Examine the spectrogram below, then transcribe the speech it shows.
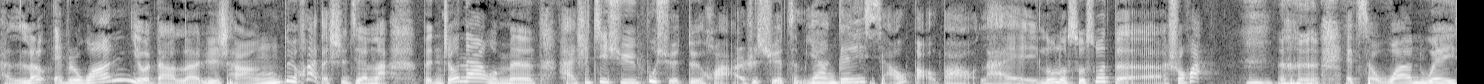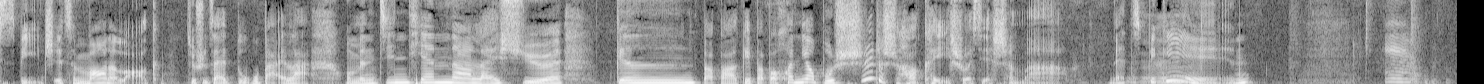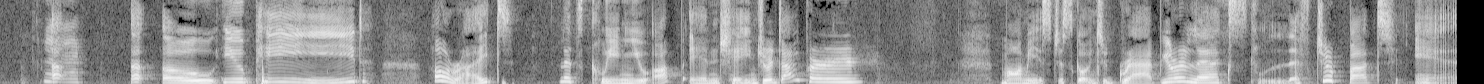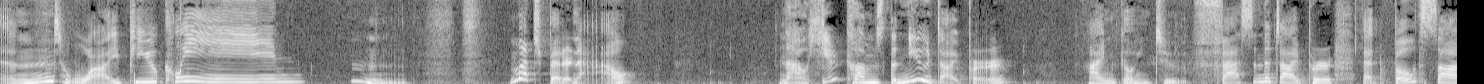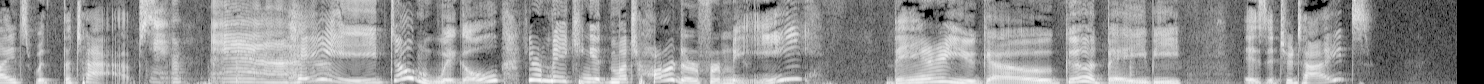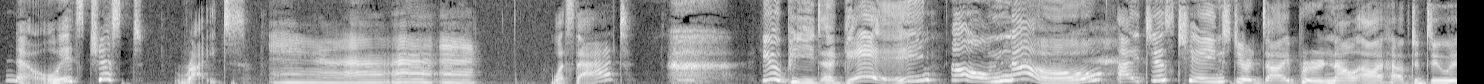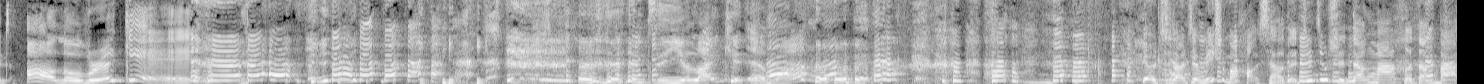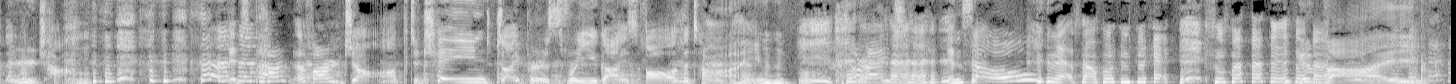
Hello everyone，又到了日常对话的时间啦。本周呢，我们还是继续不学对话，而是学怎么样跟小宝宝来啰啰嗦嗦的说话。It's a one-way speech. It's a monologue，就是在独白啦。我们今天呢，来学跟宝宝给宝宝换尿不湿的时候可以说些什么。Let's begin. Uh, oh, you peed. All right, let's clean you up and change your diaper. Mommy is just going to grab your legs, lift your butt, and wipe you clean. Hmm, much better now. Now here comes the new diaper. I'm going to fasten the diaper at both sides with the tabs. hey, don't wiggle. You're making it much harder for me. There you go. Good, baby. Is it too tight? No, it's just right. What's that? You peed again? Oh no! I just changed your diaper. Now I have to do it all over again. do you like it, Emma? 要知道这没什么好笑的，这就是当妈和当爸的日常。 Of our job to change diapers for you guys all the time. All right, and so That's not goodbye.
